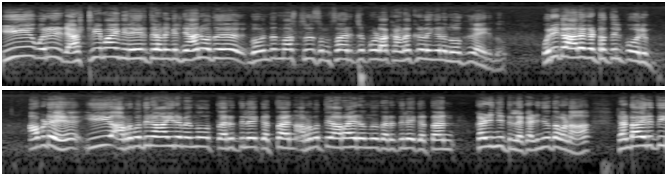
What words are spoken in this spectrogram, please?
ഈ ഒരു രാഷ്ട്രീയമായി വിലയിരുത്തുകയാണെങ്കിൽ ഞാനും അത് ഗോവിന്ദൻ മാസ്റ്റർ സംസാരിച്ചപ്പോൾ ആ കണക്കുകൾ ഇങ്ങനെ നോക്കുകയായിരുന്നു. ഒരു കാലഘട്ടത്തിൽ പോലും അവിടെ ഈ അറുപതിനായിരം എന്ന തരത്തിലേക്ക് എത്താൻ അറുപത്തി ആറായിരം എന്ന തരത്തിലേക്ക് എത്താൻ കഴിഞ്ഞിട്ടില്ല. കഴിഞ്ഞ തവണ രണ്ടായിരത്തി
